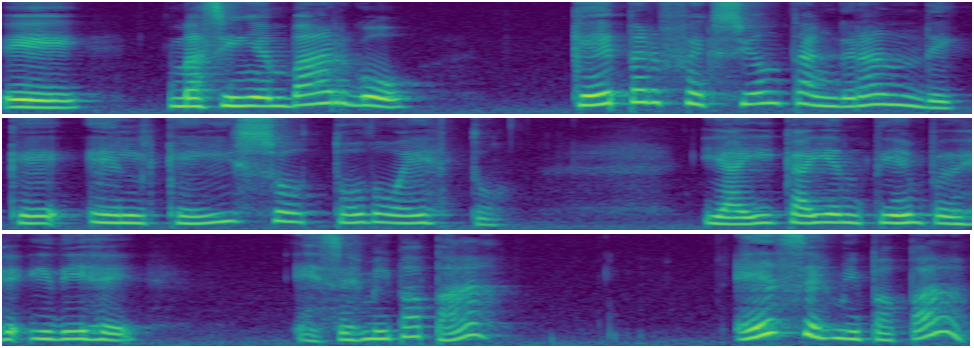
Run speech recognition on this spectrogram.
Eh, mas, sin embargo, qué perfección tan grande que el que hizo todo esto. Y ahí caí en tiempo y dije, ese es mi papá. Ese es mi papá.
